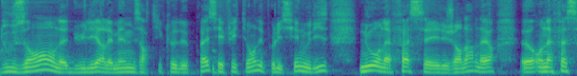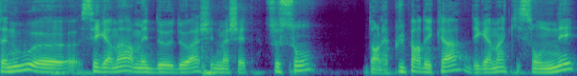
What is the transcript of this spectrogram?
12 euh, ans? On a dû lire les mêmes articles de presse. Et effectivement, des policiers nous disent, nous, on a face, et les gendarmes d'ailleurs, euh, on a face à nous euh, ces gamins armés de, haches et de machettes. Ce sont, dans la plupart des cas, des gamins qui sont nés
